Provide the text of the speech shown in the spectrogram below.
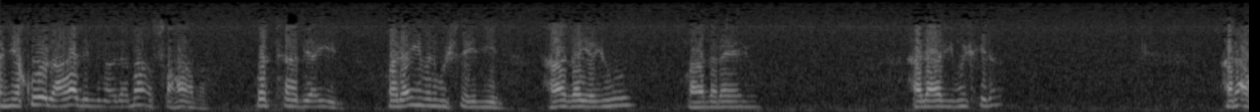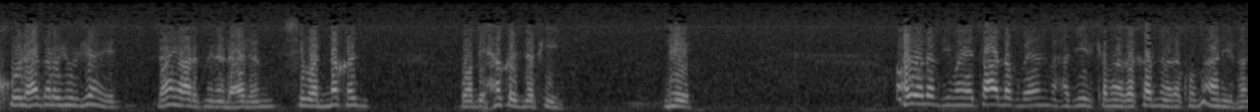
أن يقول عالم من علماء الصحابة والتابعين والأئمة المجتهدين هذا يجوز وهذا لا يجوز هل هذه مشكلة؟ أنا أقول هذا رجل جاهل لا يعرف من العلم سوى النقد وبحقد فيه ليه؟ أولا فيما يتعلق بعلم الحديث كما ذكرنا لكم آنفا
